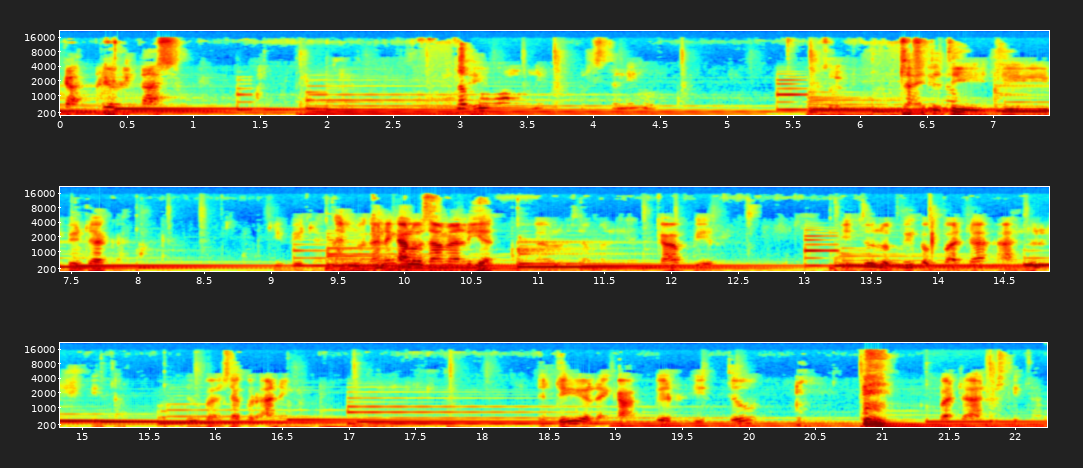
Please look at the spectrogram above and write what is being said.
Gak prioritas. Nah itu di, dibedakan. Dibedakan. Makanya kalau sama lihat. Kalau sama lihat kafir itu lebih kepada ahlul kitab. Itu bahasa Quran yang jadi oleh kafir itu kepada ahlul kitab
